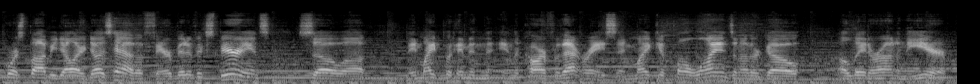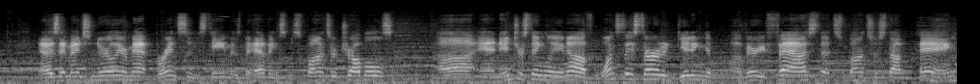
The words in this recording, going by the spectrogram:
of course, Bobby Dollar does have a fair bit of experience, so uh, they might put him in the, in the car for that race and might give Paul Lyons another go uh, later on in the year. As I mentioned earlier, Matt Brinson's team has been having some sponsor troubles. Uh, and interestingly enough, once they started getting uh, very fast, that sponsor stopped paying.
